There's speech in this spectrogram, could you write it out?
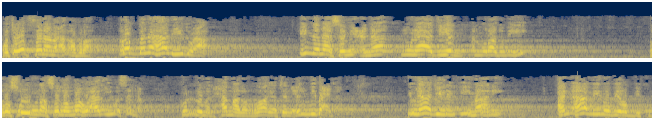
وتوفنا مع الأبرار. ربنا هذه دعاء. إننا سمعنا مناديا. المراد به رسولنا صلى الله عليه وسلم. كل من حمل الراية العلم بعده. ينادي للإيمان أن آمنوا بربكم.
